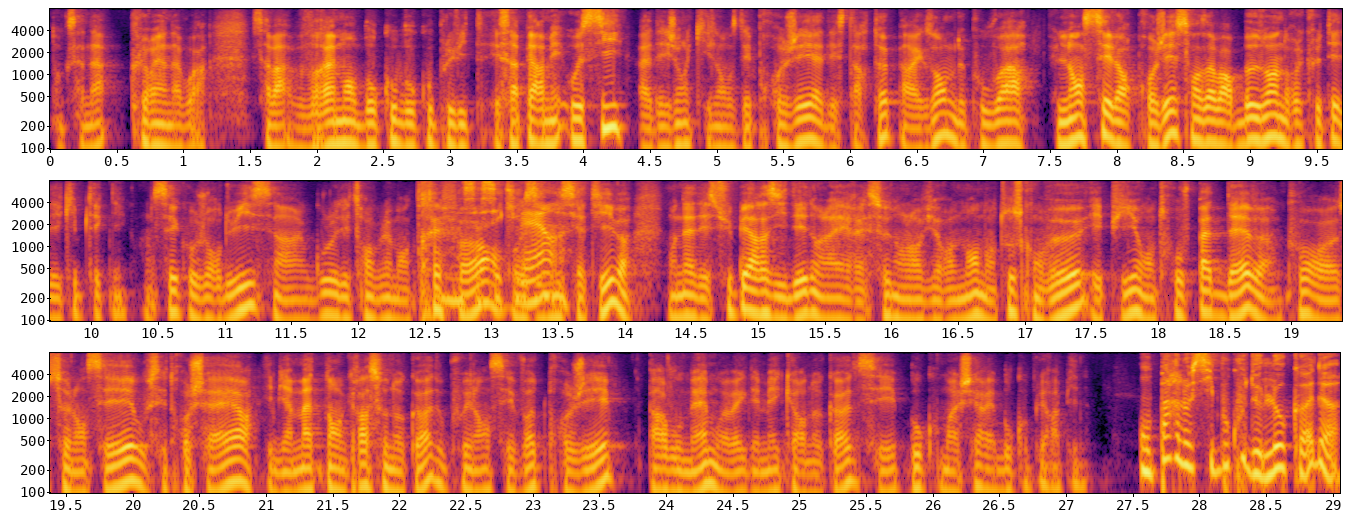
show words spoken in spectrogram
Donc ça n'a plus rien à voir. Ça va vraiment beaucoup, beaucoup plus vite. Et ça permet aussi à des gens qui lancent des projets, à des startups par exemple, de pouvoir lancer leurs projets sans avoir besoin de recruter d'équipe technique. On sait qu'aujourd'hui, c'est un goulot d'étranglement très fort aux initiatives. On a des super idées dans la RSE, dans l'environnement, dans tout ce qu'on veut. Et puis, on trouve pas de dev pour euh, se lancer ou c'est trop cher. Et eh bien maintenant, grâce au no-code, vous pouvez lancer votre projet par vous-même ou avec des makers no-code. C'est beaucoup moins cher et beaucoup plus rapide. On parle aussi beaucoup de low-code.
